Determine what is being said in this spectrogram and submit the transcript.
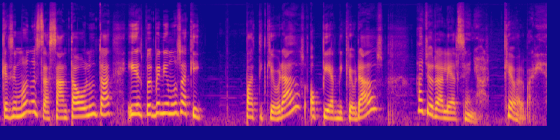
que hacemos nuestra santa voluntad y después venimos aquí patiquebrados o pierniquebrados a llorarle al Señor. ¡Qué barbaridad!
